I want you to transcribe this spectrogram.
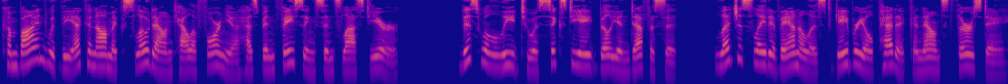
combined with the economic slowdown California has been facing since last year. This will lead to a 68 billion deficit. Legislative analyst Gabriel Petek announced Thursday.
